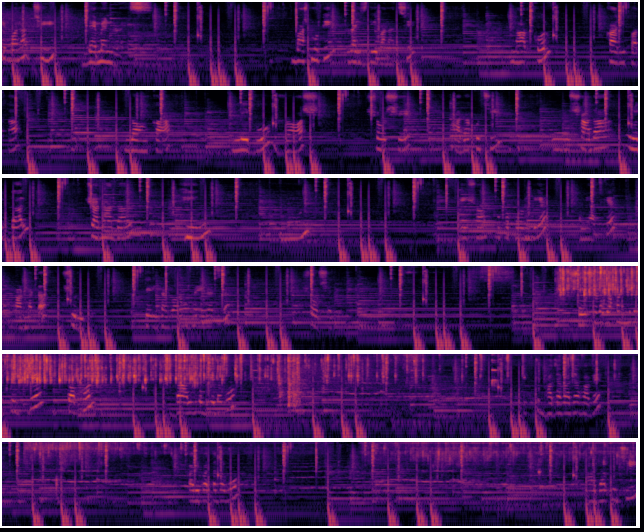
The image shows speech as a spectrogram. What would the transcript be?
আজকে বানাচ্ছি lemon rice. Basmati rice দিয়ে বানাচ্ছি। নারকোল, কারি পাতা, লঙ্কা, লেবু, রস, সর্ষে, আদা কুচি সাদা উড়দ ডাল, চানা ডাল, হিং, নুন, এইসব উপকরণ দিয়ে রান্নাটা শুরু করি। তেলটা গরম হয়ে গেছে। সর্ষে। সর্ষেটা যখন এগুলো ফুটবে, তখন ডালগুলো দিয়ে দেবো। একটু ভাজা ভাজা হবে। কারি পাতা দেবো। আদা কুচি।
